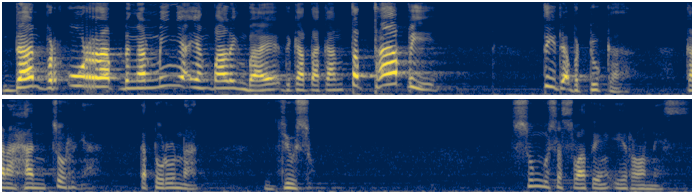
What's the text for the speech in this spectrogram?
dan berurap dengan minyak yang paling baik dikatakan tetapi tidak berduka karena hancurnya keturunan Yusuf. Sungguh sesuatu yang ironis.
